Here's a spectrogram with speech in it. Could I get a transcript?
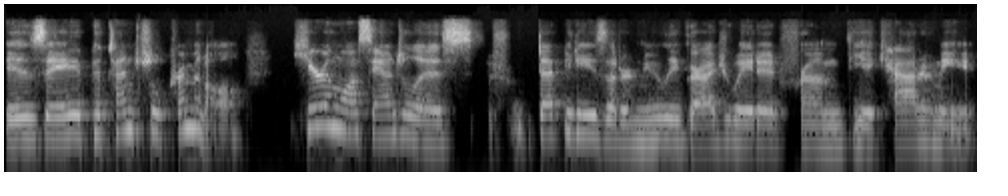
is a potential criminal. Here in Los Angeles, deputies that are newly graduated from the academy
